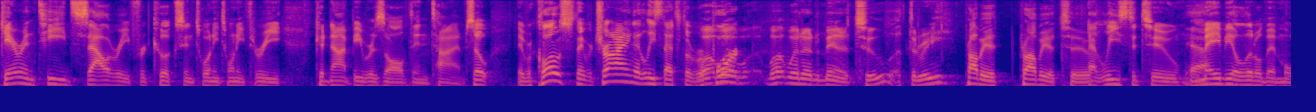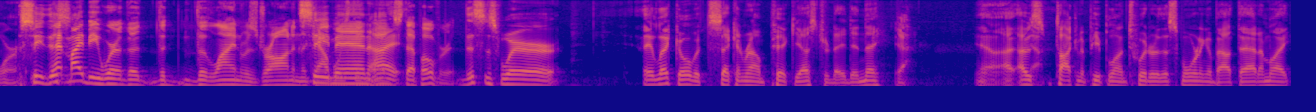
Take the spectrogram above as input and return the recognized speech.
guaranteed salary for Cooks in 2023 could not be resolved in time. So they were close. They were trying. At least that's the report. what, what would it have been? A two, a three? Probably a probably a two. At least a two, Yeah. maybe a little bit more. See, this- that might be where the, the, the line was drawn, and the See, Cowboys man, didn't I- step over it. This is where they let go of a second round pick yesterday, didn't they? Yeah, Yeah, I, I was talking to people on Twitter this morning about that. I'm like,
